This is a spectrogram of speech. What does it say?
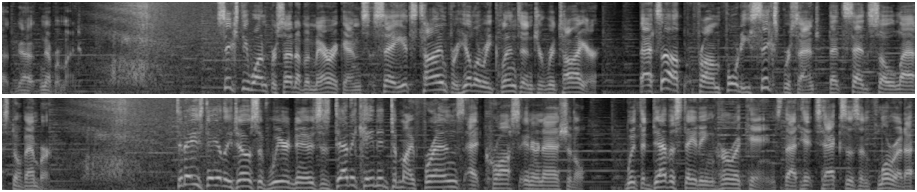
uh, uh, never mind. 61% of Americans say it's time for Hillary Clinton to retire. That's up from 46% that said so last November. Today's Daily Dose of Weird News is dedicated to my friends at Cross International. With the devastating hurricanes that hit Texas and Florida,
